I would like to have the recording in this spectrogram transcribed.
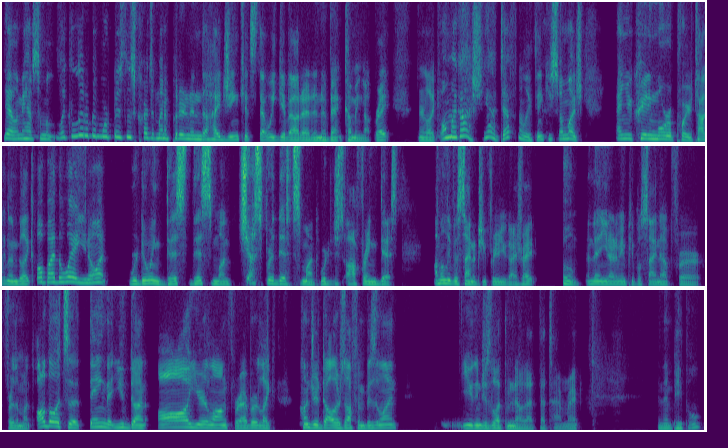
yeah, let me have some like a little bit more business cards. I'm going to put it in the hygiene kits that we give out at an event coming up, right? And they're like, oh my gosh, yeah, definitely. Thank you so much. And you're creating more rapport. You're talking to them, be like, oh, by the way, you know what? We're doing this this month just for this month. We're just offering this. I'm gonna leave a sign up sheet for you guys, right? Boom. And then you know what I mean? People sign up for for the month. Although it's a thing that you've done all year long forever, like hundred dollars off Invisalign, you can just let them know that that time, right? And then people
